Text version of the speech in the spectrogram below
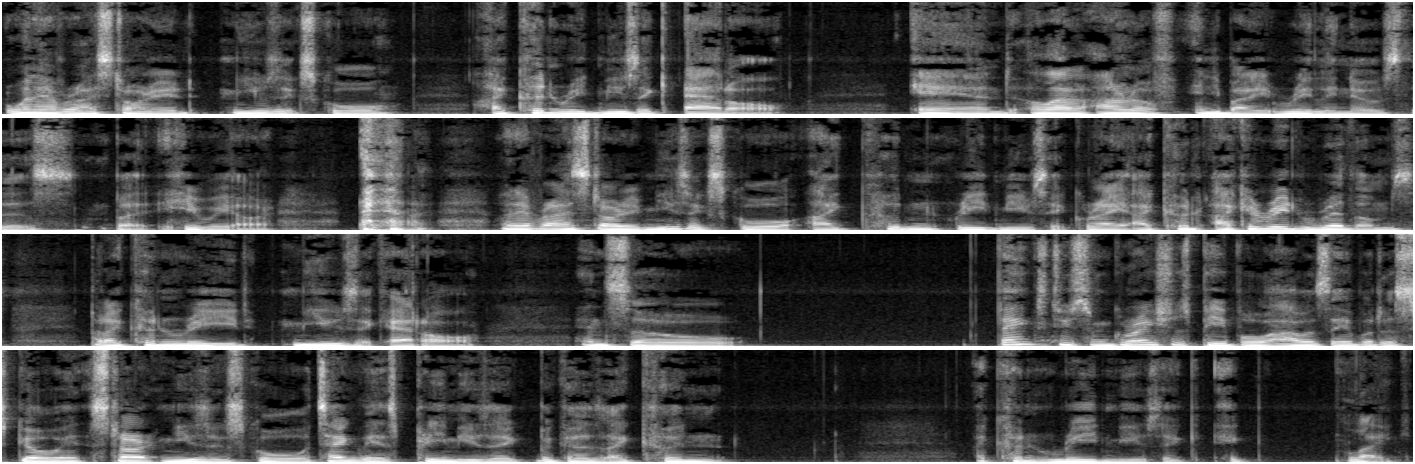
whenever I started music school, I couldn't read music at all. And a lot of, I don't know if anybody really knows this, but here we are. whenever I started music school, I couldn't read music, right? I could I could read rhythms, but I couldn't read music at all. And so thanks to some gracious people, I was able to go start music school. Technically, it's pre music because I couldn't, I couldn't read music it, like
